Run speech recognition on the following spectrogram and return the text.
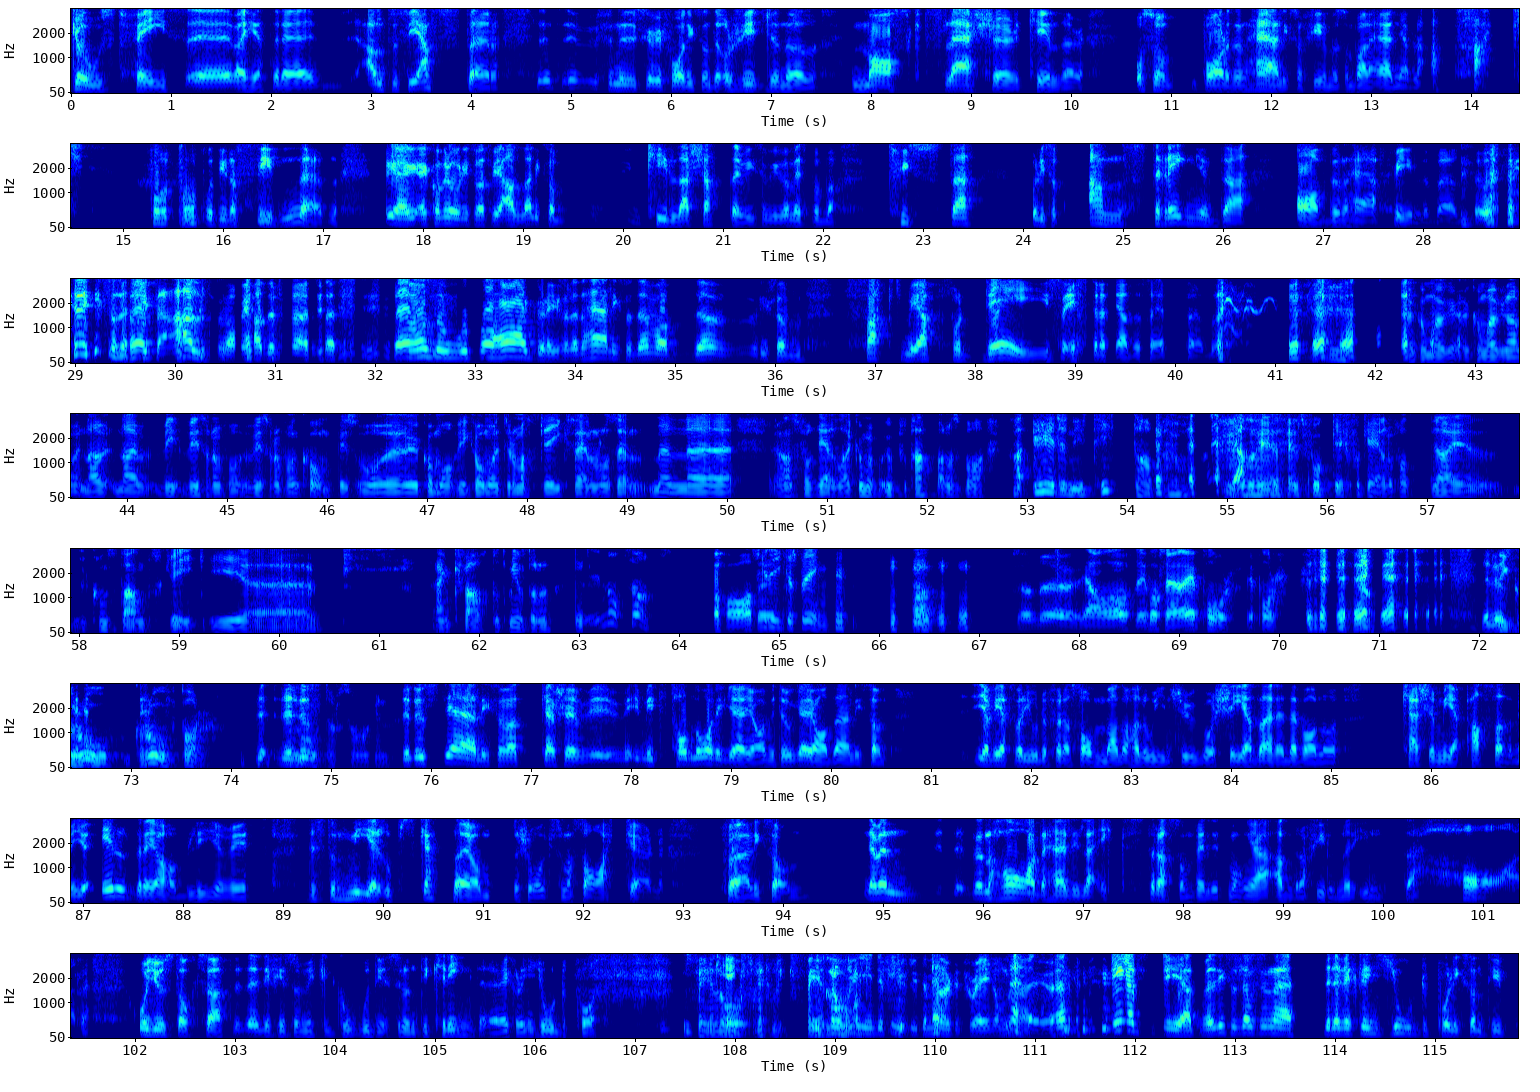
Ghostface, eh, vad heter det, entusiaster. För nu ska vi få liksom the original masked slasher killer. Och så var det den här liksom filmen som bara är en jävla attack på, på, på dina sinnen. Jag, jag kommer ihåg liksom att vi alla liksom killar chatter, vi, liksom, vi var mest bara tysta och liksom ansträngda av den här filmen. liksom, det var inte alls vad vi hade föreställt Den var så obehaglig. Så den här liksom, den var, den liksom fucked me up for days efter att jag hade sett den. Jag kommer ihåg, jag kommer ihåg när, när, när vi visade den, för, visade den för en kompis och uh, kommer, vi kommer till de här skrikscenerna sen. Men uh, hans föräldrar kom upp, upp för trappan och så bara Vad är det ni tittar på? alltså helt, helt chockerade för att det är konstant skrik i uh, en kvart åtminstone. Något sånt. Ja, det... Skrik och spring. Ja. Men, uh, ja, det är bara att säga det är porr. Det är porr. det, Det är lustiga, grov, grov porr. Det, det, lust, det lustiga är liksom att kanske mitt tonåriga jag, mitt unga jag där liksom. Jag vet vad det gjorde förra sommaren och halloween 20 år senare. Det var nog kanske mer passande. Men ju äldre jag har blivit desto mer uppskattar jag Motorsågsmassakern. För liksom Ja, men d- den har det här lilla extra som väldigt många andra filmer inte har. Och just också att det, det finns så mycket godis runt omkring det. Det är verkligen gjord på... Fel år Fredrik, Det, fel år. det finns lite murder train om det här ju. Dels det, men liksom det är också den här... Den är verkligen gjord på liksom typ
